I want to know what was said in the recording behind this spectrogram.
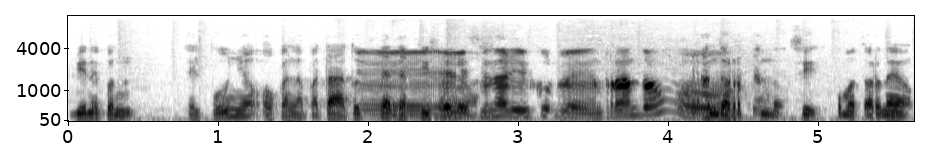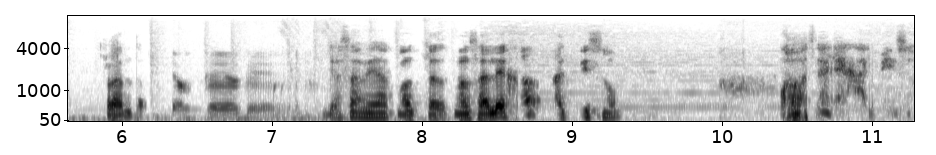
Viene con el puño o con la patada. Tú Eh, piso. ¿El nomás. escenario, disculpen, random o...? Rando, rando, sí, como torneo, rando. Ok, ok. Ya sabes, ah, cuando, cuando se aleja al piso. Cuando se aleja al piso.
